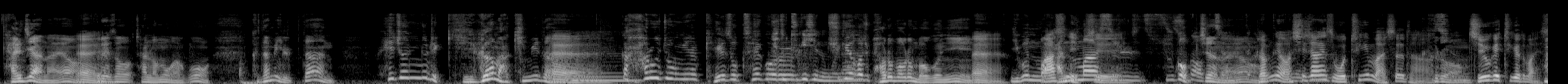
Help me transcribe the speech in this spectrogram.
달지 않아요. 네. 그래서 잘 넘어가고 그다음에 일단 회전율이 기가 막힙니다. 네. 그러니까 하루 종일 계속 새 거를. 튀겨가지고 바로바로 먹으니 네. 이건 뭐 안. 마실 수가, 수가 없잖아요. 없죠. 그럼요. 시장에서 뭐 튀김 맛있어요 다. 그럼. 지우개 튀겨도 맛있어.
